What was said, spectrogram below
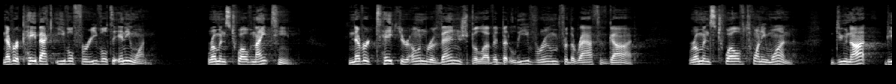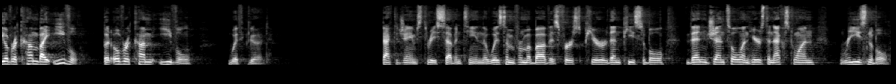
Never pay back evil for evil to anyone. Romans 12, 19. Never take your own revenge, beloved, but leave room for the wrath of God. Romans 12, 21. Do not be overcome by evil, but overcome evil with good. Back to James 3:17. The wisdom from above is first pure, then peaceable, then gentle, and here's the next one, reasonable.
